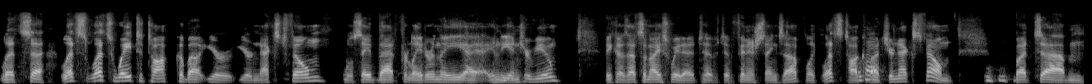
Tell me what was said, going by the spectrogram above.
let's uh, let's let's wait to talk about your your next film. We'll save that for later in the uh, in the mm-hmm. interview because that's a nice way to to, to finish things up. Like let's talk okay. about your next film, but. Um,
